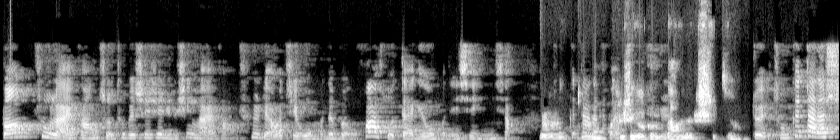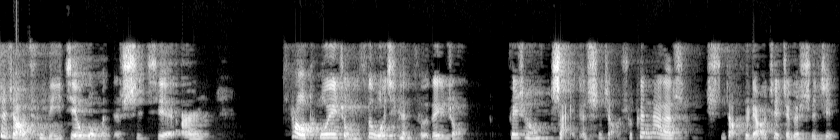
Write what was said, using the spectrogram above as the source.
帮助来访者，特别是一些女性来访，去了解我们的文化所带给我们的一些影响，从更大的环境，这是一个更大的视角，对，从更大的视角去理解我们的世界，而跳脱一种自我谴责的一种非常窄的视角，去更大的视角去了解这个世界，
